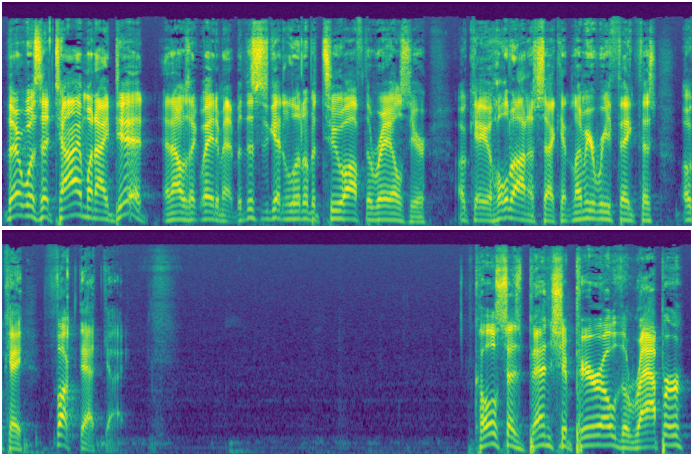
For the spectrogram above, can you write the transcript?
There was a time when I did, and I was like, wait a minute, but this is getting a little bit too off the rails here. Okay, hold on a second. Let me rethink this. Okay, fuck that guy. Cole says Ben Shapiro, the rapper.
